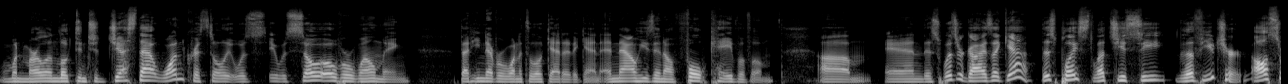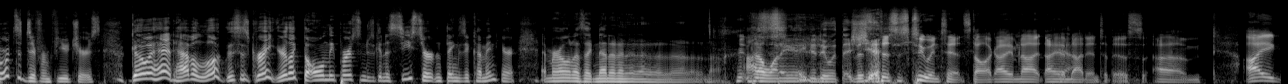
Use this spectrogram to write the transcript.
when Merlin looked into just that one crystal, it was it was so overwhelming that he never wanted to look at it again. And now he's in a full cave of them. Um, and this wizard guy is like, yeah, this place lets you see the future, all sorts of different futures. Go ahead, have a look. This is great. You're like the only person who's going to see certain things that come in here. And Merlin was like, no, no, no, no, no, no, no, no, no. I don't want anything to do with this, this, shit. this is too intense, dog. I am not. I am Yeah. not into this. Um, I.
